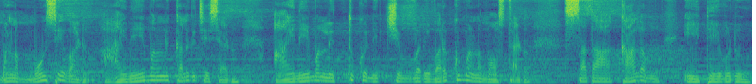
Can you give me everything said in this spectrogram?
మనల్ని మోసేవాడు. ఆయనే మనల్ని కలుగు చేశాడు ఆయనే మనల్ని ఎత్తుకొని చివరి వరకు మనల్ని మోస్తాడు. సదాకాలం ఈ దేవుడు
